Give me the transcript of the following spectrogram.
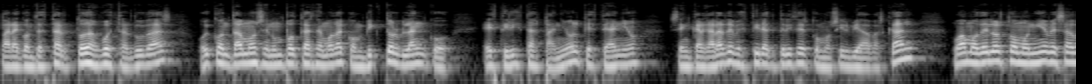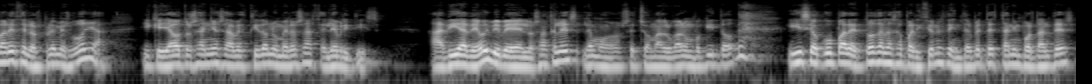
Para contestar todas vuestras dudas, hoy contamos en un podcast de moda con Víctor Blanco, estilista español que este año se encargará de vestir a actrices como Silvia Abascal o a modelos como Nieves Álvarez en los premios Goya y que ya otros años ha vestido a numerosas celebrities. A día de hoy vive en Los Ángeles, le hemos hecho madrugar un poquito, y se ocupa de todas las apariciones de intérpretes tan importantes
